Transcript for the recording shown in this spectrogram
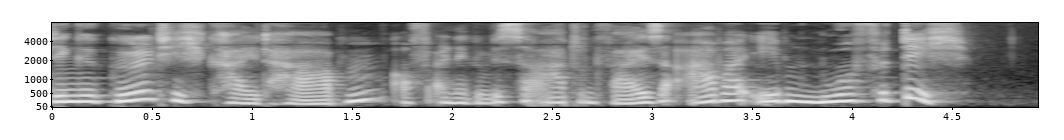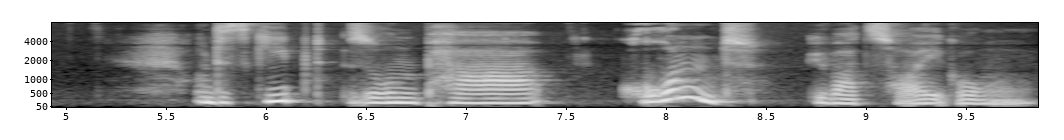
Dinge Gültigkeit haben auf eine gewisse Art und Weise, aber eben nur für dich. Und es gibt so ein paar Grundüberzeugungen,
